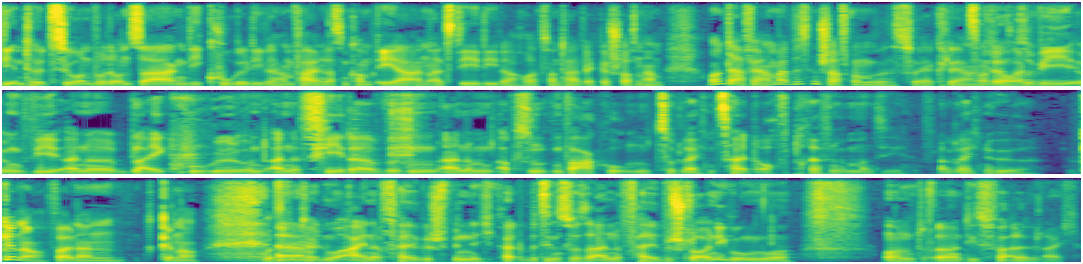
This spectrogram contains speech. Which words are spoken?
Die Intuition würde uns sagen, die Kugel, die wir haben fallen lassen, kommt eher an als die, die wir horizontal weggeschossen haben. Und dafür haben wir Wissenschaft, um das zu erklären. Das genauso wie irgendwie eine Bleikugel und eine Feder würden in einem absoluten Vakuum zur gleichen Zeit auftreffen, wenn man sie auf der gleichen Höhe. Genau, weil dann, genau. Aber es gibt ähm, halt nur eine Fallgeschwindigkeit, beziehungsweise eine Fallbeschleunigung nur und äh, die ist für alle gleich.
